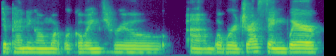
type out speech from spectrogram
depending on what we're going through, um, what we're addressing, where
